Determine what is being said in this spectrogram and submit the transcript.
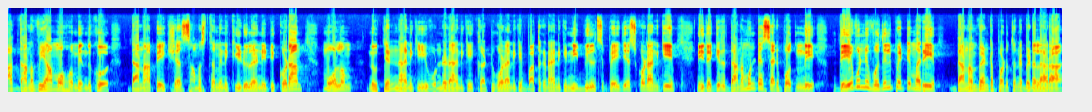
ఆ ధన వ్యామోహం ఎందుకు ధనాపేక్ష సమస్తమైన కీడులన్నిటికి కూడా మూలం. నువ్వు తినడానికి ఉండడానికి కట్టుకోవడానికి బతకడానికి నీ బిల్స్ పే చేసుకోవడానికి నీ దగ్గర ధనం ఉంటే సరిపోతుంది. దేవుణ్ణి వదిలిపెట్టి మరి ధనం వెంట పడుతున్న బిడలారా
